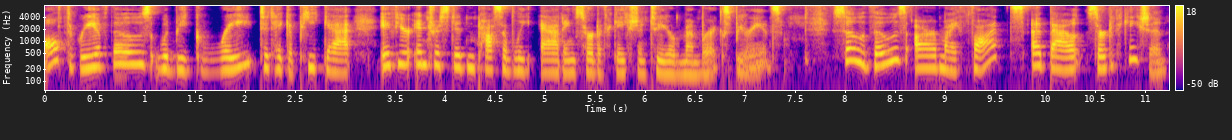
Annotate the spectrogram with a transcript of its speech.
All three of those would be great to take a peek at if you're interested in possibly adding certification to your member experience. So those are my thoughts about certification.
